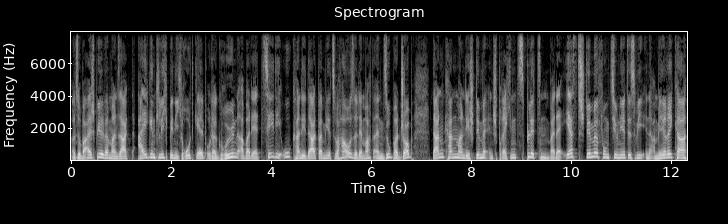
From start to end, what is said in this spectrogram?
Also Beispiel, wenn man sagt, eigentlich bin ich rot, gelb oder grün, aber der CDU-Kandidat bei mir zu Hause, der macht einen super Job, dann kann man die Stimme entsprechend splitten. Bei der Erststimme funktioniert es wie in Amerika,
